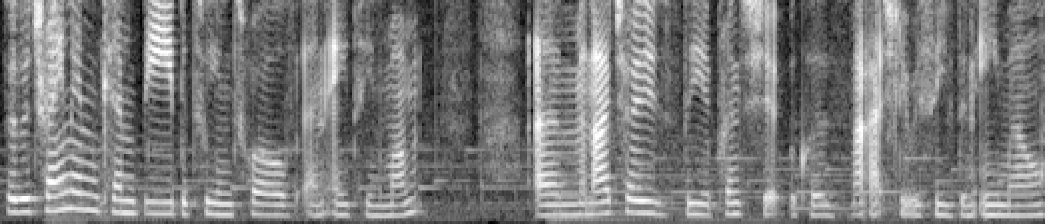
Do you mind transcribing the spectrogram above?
So the training can be between 12 and 18 months. Um, and I chose the apprenticeship because I actually received an email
